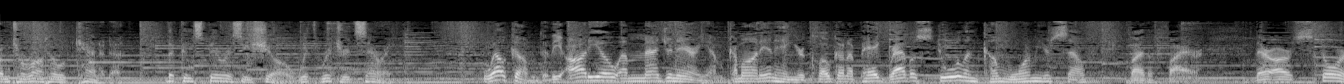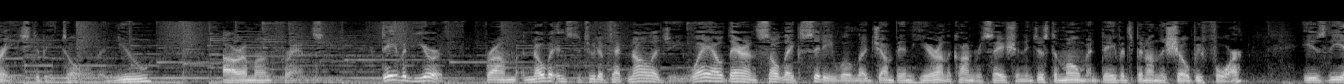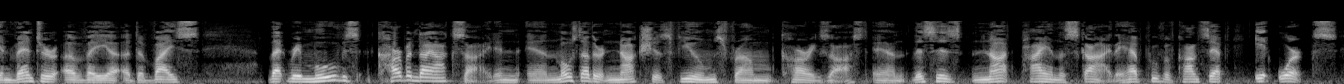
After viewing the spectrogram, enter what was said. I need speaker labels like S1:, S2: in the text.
S1: From Toronto, Canada, The Conspiracy Show with Richard Syrett.
S2: Welcome to the Audio Imaginarium. Come on in, hang your cloak on a peg, grab a stool, and come warm yourself by the fire. There are stories to be told, and you are among friends. David Yurth from Nova Institute of Technology, way out there in Salt Lake City, will uh, jump in here on the conversation in just a moment. David's been on the show before. He's the inventor of a, uh, a device that removes carbon dioxide and, and most other noxious fumes from car exhaust. And this is not pie in the sky. They have proof of concept. It works.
